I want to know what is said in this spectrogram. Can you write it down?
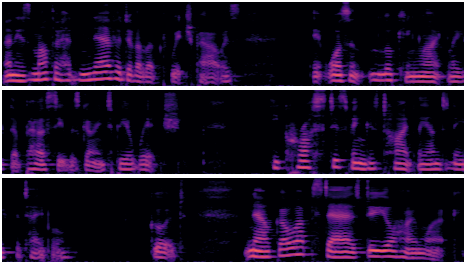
and his mother had never developed witch powers, it wasn't looking likely that Percy was going to be a witch. He crossed his fingers tightly underneath the table. Good. Now go upstairs, do your homework.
